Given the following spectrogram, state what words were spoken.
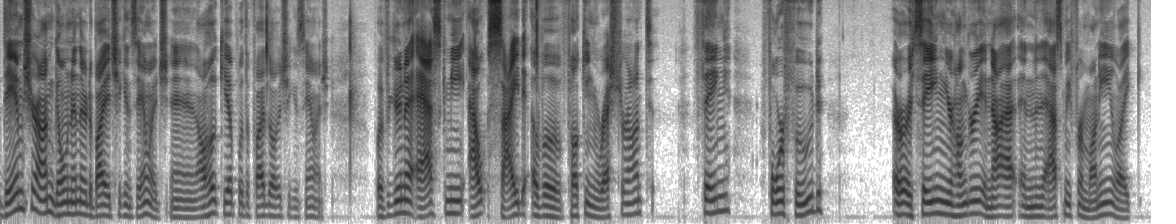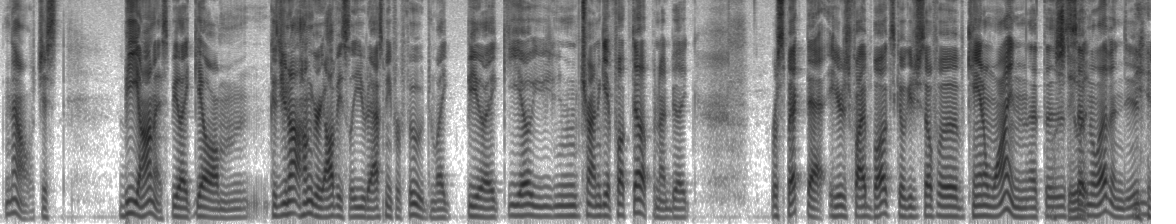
damn sure I'm going in there to buy a chicken sandwich, and I'll hook you up with a five dollar chicken sandwich. But if you're gonna ask me outside of a fucking restaurant thing for food, or saying you're hungry and not and then ask me for money, like no, just be honest. Be like, yo, um, I'm because you're not hungry. Obviously, you'd ask me for food. Like, be like, yo, you- I'm trying to get fucked up, and I'd be like, respect that. Here's five bucks. Go get yourself a can of wine at the Let's do it. 7 Eleven, dude. Yeah.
